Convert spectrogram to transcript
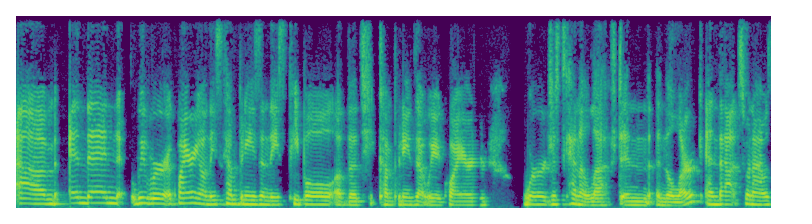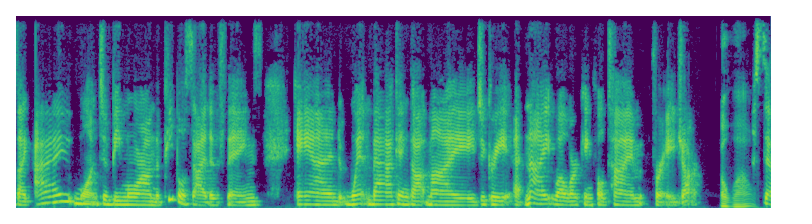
um, and then we were acquiring all these companies, and these people of the t- companies that we acquired were just kind of left in in the lurk and that's when i was like i want to be more on the people side of things and went back and got my degree at night while working full time for hr oh wow so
